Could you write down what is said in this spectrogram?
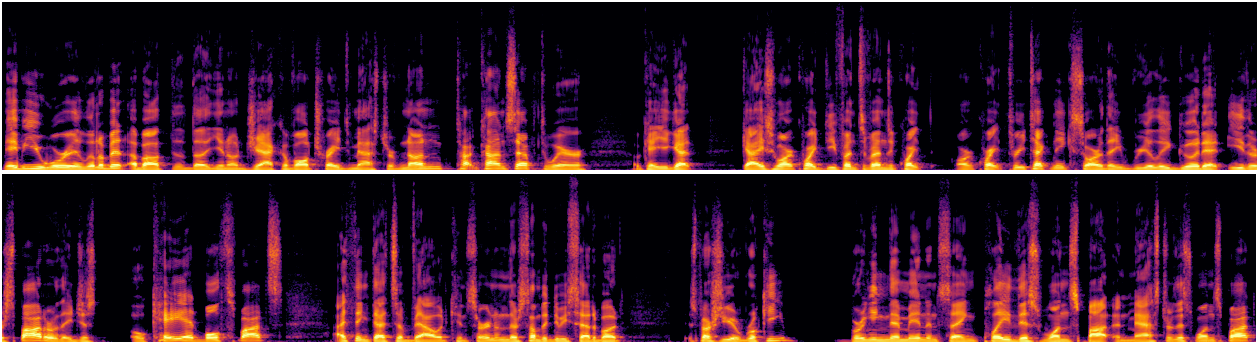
Maybe you worry a little bit about the, the you know jack of all trades, master of none t- concept, where okay, you got guys who aren't quite defensive ends and quite aren't quite three techniques. So are they really good at either spot, or are they just okay at both spots? I think that's a valid concern, and there's something to be said about, especially a rookie, bringing them in and saying play this one spot and master this one spot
